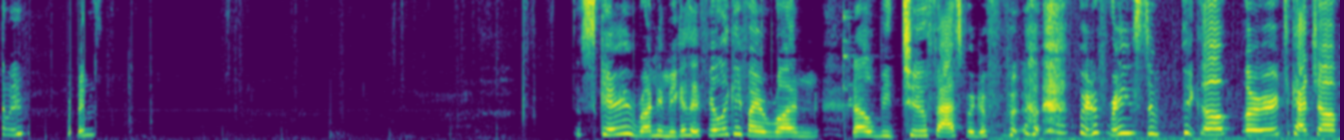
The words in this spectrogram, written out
My friends. It's scary running because I feel like if I run, that'll be too fast for the for the frames to pick up or to catch up.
